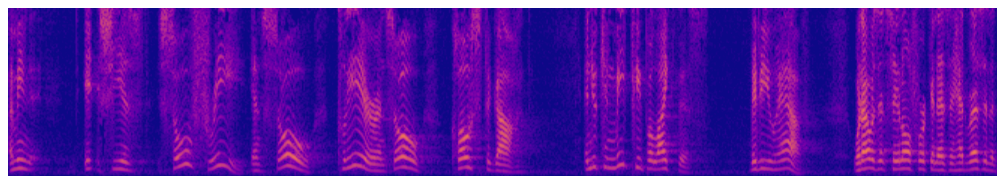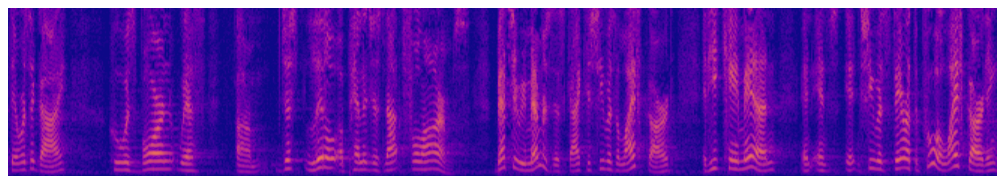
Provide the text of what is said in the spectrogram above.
I mean, it, she is so free and so clear and so close to God. And you can meet people like this. Maybe you have. When I was at St. Olaf working as a head resident, there was a guy who was born with um, just little appendages, not full arms. Betsy remembers this guy because she was a lifeguard, and he came in, and, and, and she was there at the pool lifeguarding,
